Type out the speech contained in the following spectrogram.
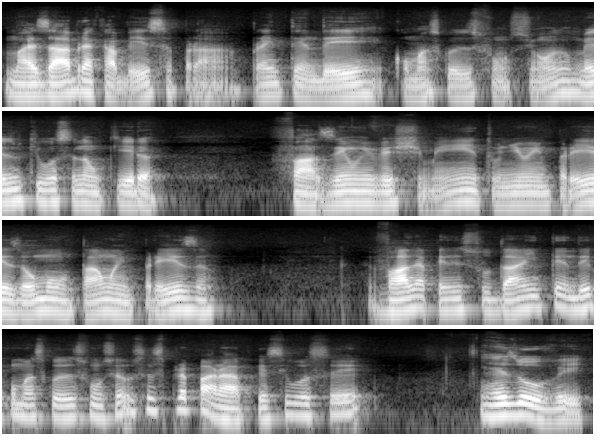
mas abre a cabeça para entender como as coisas funcionam, mesmo que você não queira fazer um investimento em uma empresa ou montar uma empresa, vale a pena estudar e entender como as coisas funcionam, você se preparar, porque se você resolver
